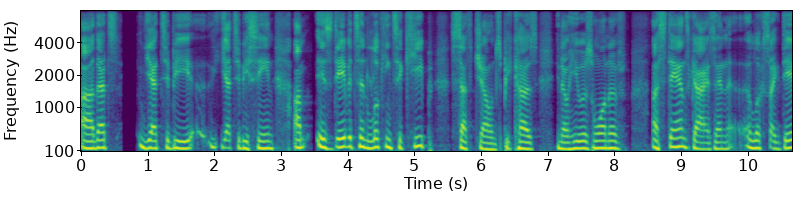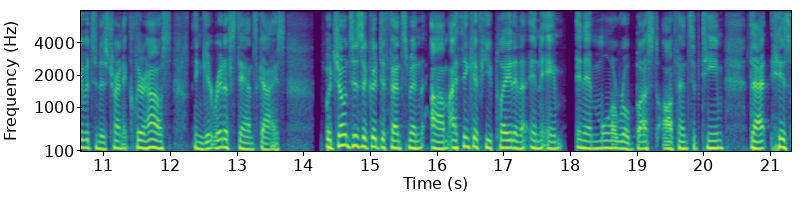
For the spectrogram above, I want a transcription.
uh, that's yet to be yet to be seen. Um, is Davidson looking to keep Seth Jones because you know he was one of uh, Stan's guys, and it looks like Davidson is trying to clear house and get rid of Stan's guys. But Jones is a good defenseman. Um, I think if he played in a, in a in a more robust offensive team that his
